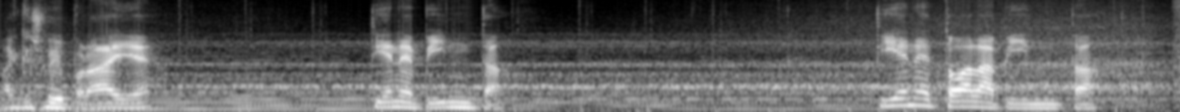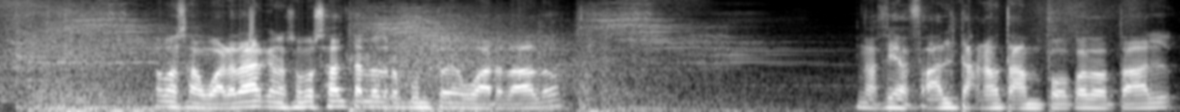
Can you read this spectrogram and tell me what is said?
Hay que subir por ahí, ¿eh? Tiene pinta. Tiene toda la pinta. Vamos a guardar, que nos hemos saltado al otro punto de guardado. No hacía falta, ¿no? Tampoco, total.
